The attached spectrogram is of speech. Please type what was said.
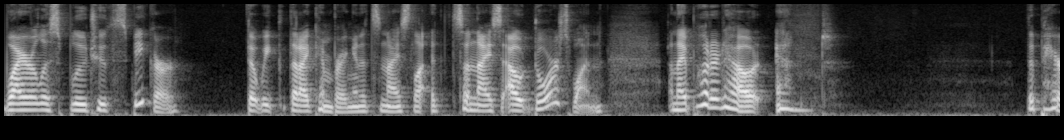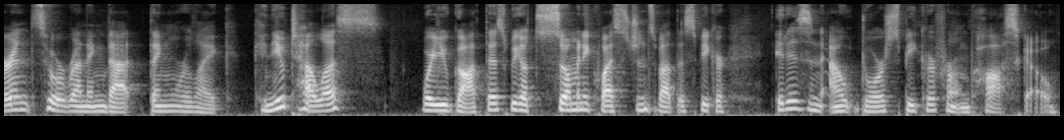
wireless Bluetooth speaker that we that I can bring and it's a nice it's a nice outdoors one." And I put it out and the parents who are running that thing were like, "Can you tell us where you got this? We got so many questions about this speaker. It is an outdoor speaker from Costco."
